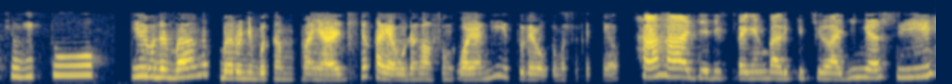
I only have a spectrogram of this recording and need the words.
kecil gitu. Iya bener banget, baru nyebut namanya aja kayak udah langsung kebayang gitu deh waktu masa kecil. Haha, jadi pengen balik kecil lagi nggak sih?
